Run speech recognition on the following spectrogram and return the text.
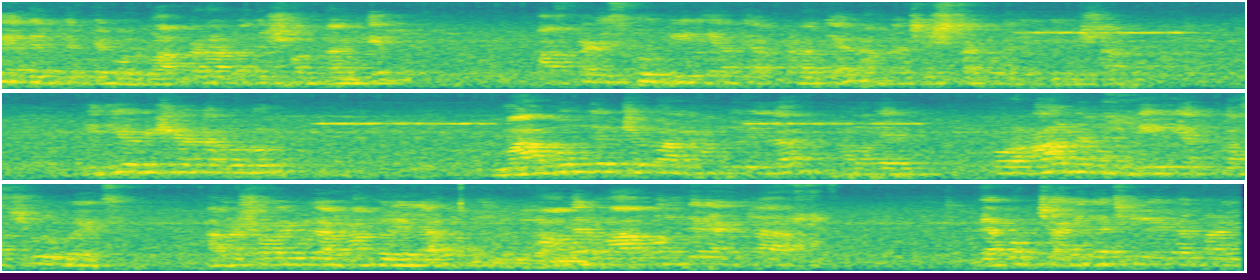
মেয়েদের ক্ষেত্রে বলব, আপনারা আপনাদের সন্তানকে আফটার স্কুল দিনিয়াতে আপনারা দেন, আমরা চেষ্টা করে দেখি ইনশাআল্লাহ। দ্বিতীয় বিষয়টা হলো, মা বোনদের জন্য আলহামদুলিল্লাহ আমাদের কোরআন এবং দিনিয়াত ক্লাস শুরু হয়েছে। আমরা সবাই মিলে আলহামদুলিল্লাহ, আমাদের মা বোনদের একটা ব্যাপক চাহিদা ছিল এই ব্যাপারে।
